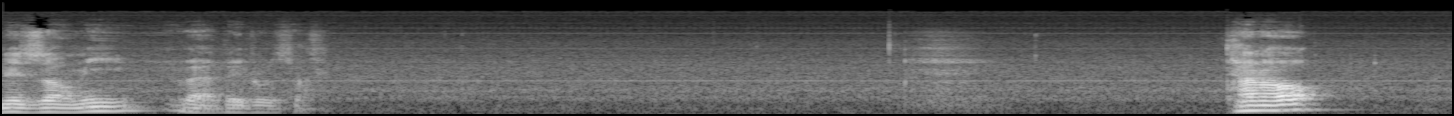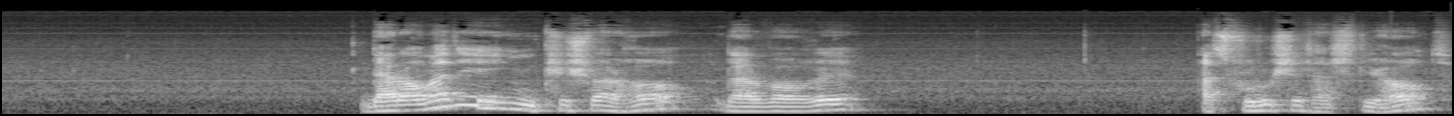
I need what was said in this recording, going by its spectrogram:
نظامی و غیر تنها درآمد این کشورها در واقع از فروش تسلیحات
